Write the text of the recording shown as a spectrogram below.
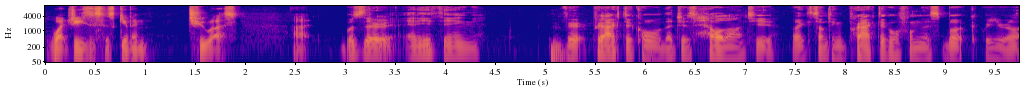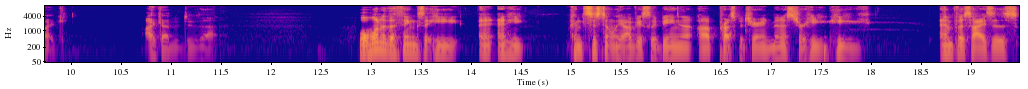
what Jesus has given to us. Was there anything very practical that just held on to you? Like something practical from this book where you were like, I got to do that. Well, one of the things that he and, and he consistently, obviously being a, a Presbyterian minister, he he emphasizes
